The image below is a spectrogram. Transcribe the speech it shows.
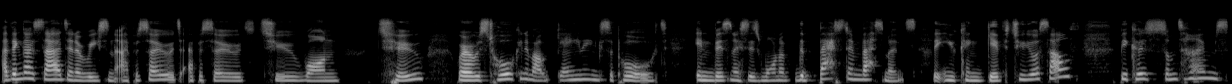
I think I said in a recent episode, episode 212, where I was talking about gaining support in business is one of the best investments that you can give to yourself because sometimes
